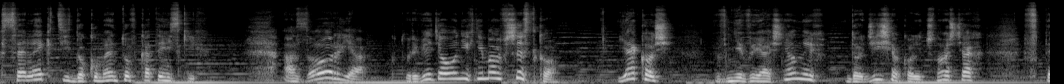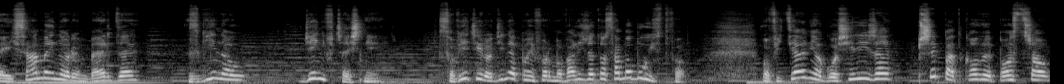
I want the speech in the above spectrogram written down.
selekcji dokumentów katyńskich. Azoria, który wiedział o nich niemal wszystko, jakoś w niewyjaśnionych do dziś okolicznościach w tej samej Norymberdze zginął dzień wcześniej. Sowieci rodzinę poinformowali, że to samobójstwo. Oficjalnie ogłosili, że przypadkowy postrzał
